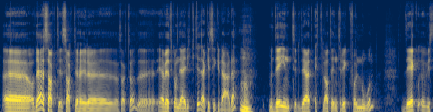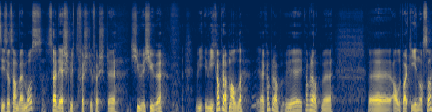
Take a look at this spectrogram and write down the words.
Uh, og det har jeg sagt, sagt til Høyre sagt det, Jeg vet ikke om det er riktig, det er ikke sikkert det er det. Mm. Men det, det, er et etterlatt inntrykk for noen. Det, hvis de skal samarbeide med oss, så er det slutt 1.1.2020. Vi, vi kan prate med alle. Kan prate, vi kan prate med uh, alle partiene også,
